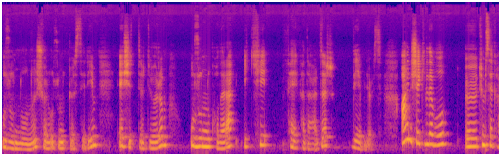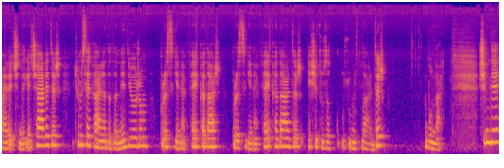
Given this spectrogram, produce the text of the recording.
uzunluğunu şöyle uzunluk göstereyim eşittir diyorum. Uzunluk olarak 2F kadardır diyebiliyoruz. Aynı şekilde bu e, tümsek ayna için de geçerlidir. Tümsek aynada da ne diyorum? Burası gene F kadar, burası gene F kadardır. Eşit uzak uzunluklardır bunlar. Şimdi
